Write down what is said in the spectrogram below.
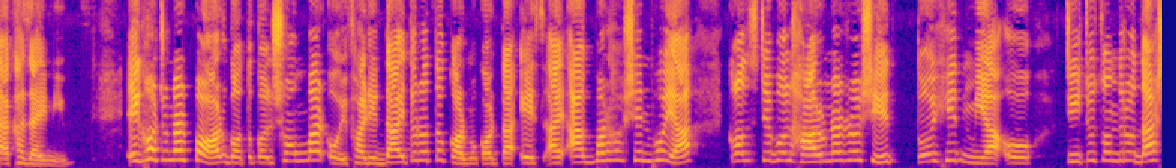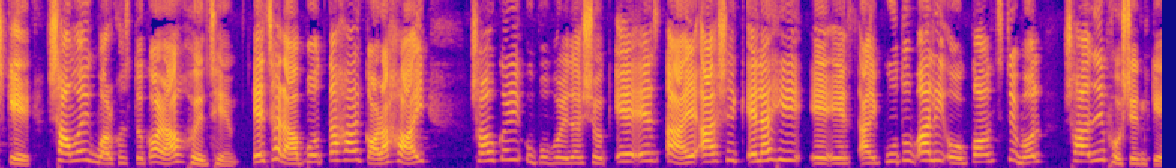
দেখা যায়নি। এই ঘটনার পর গতকাল সোমবার ওই ফাঁড়ির দায়িত্বরত কর্মকর্তা S I Akbar Hossain Bhuiyan, constable Harunar Rashid, Touhid Mia ও টিটু চন্দ্র দাসকে সাময়িক বরখাস্ত করা হয়েছে। এছাড়া প্রত্যাহার করা হয় সহকারী উপপরিদর্শক এএসআই আশিক এলাহি এএসআই কুতুব আলী ও কনস্টেবল সাজিব হোসেনকে।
